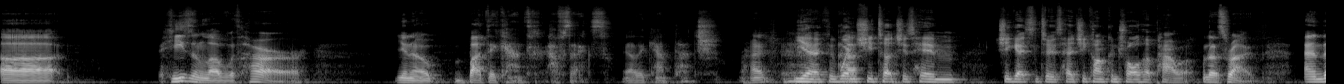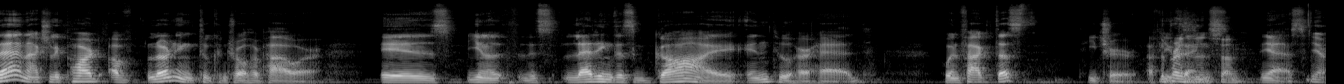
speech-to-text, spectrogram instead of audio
uh, he's in love with her, you know, but they can't have sex. Yeah, they can't touch, right? Yeah, because when she touches him, she gets into his head. She can't control her power. That's right. And then actually part of learning to control her power is, you know, this letting this guy into her head who in fact does teach her a few president's things. son. Yes. Yeah.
